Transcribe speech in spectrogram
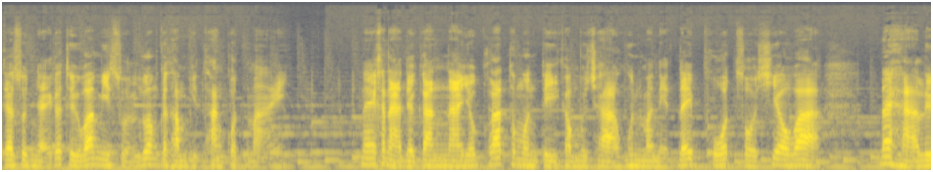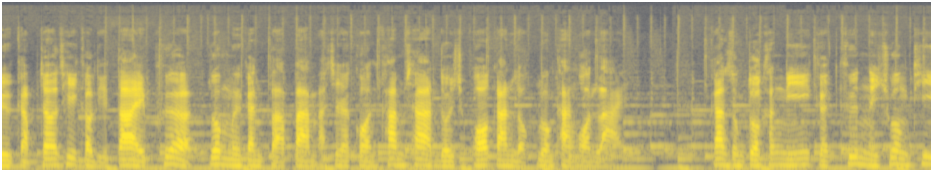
แต่ส่วนใหญ่ก็ถือว่ามีส่วนร่วมกระทำผิดทางกฎหมายในขณะเดียวกันนายกรัฐมนตรีกัมพูชาฮุนมาเน็ตได้โพสต์โซเชียลว่า ได้หารือกับเจ้าหน้าที่เกาหลีใต้ เพื่อร่วมมือกันปราบปรามอาชญากรข้ามชาติ โดยเฉพาะการหลอกลวงทางออนไลน์ การส่งตัวครั้งนี้เกิดขึ้นในช่วงที่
